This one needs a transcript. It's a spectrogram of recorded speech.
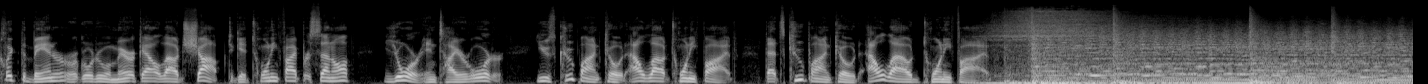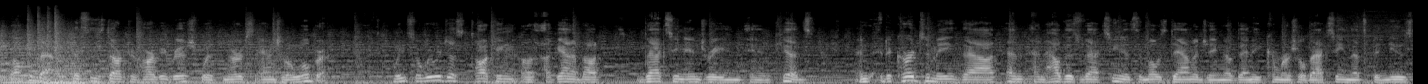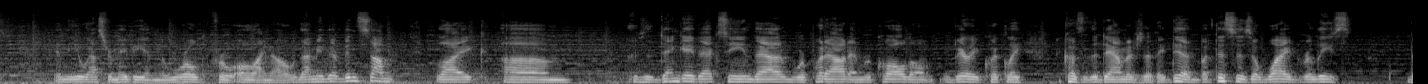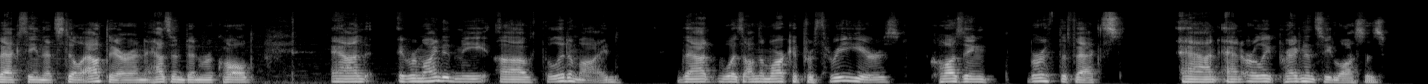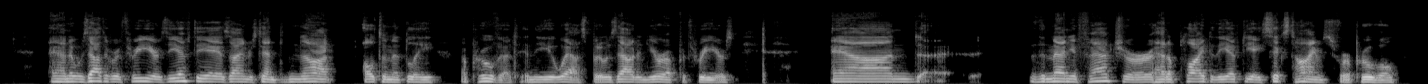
Click the banner or go to America Out Loud shop to get 25% off your entire order. Use coupon code OUTLOUD25. That's coupon code OUTLOUD25. Welcome back. This is Dr. Harvey Risch with Nurse Angela Wulbrecht. We, so we were just talking uh, again about vaccine injury in, in kids. And it occurred to me that, and, and how this vaccine is the most damaging of any commercial vaccine that's been used in the US or maybe in the world for all I know. I mean, there have been some like um, there's a dengue vaccine that were put out and recalled very quickly because of the damage that they did. But this is a wide release vaccine that's still out there and hasn't been recalled. And it reminded me of thalidomide that was on the market for three years, causing birth defects and, and early pregnancy losses. And it was out there for three years. The FDA, as I understand, did not ultimately approve it in the US, but it was out in Europe for three years. And uh, the manufacturer had applied to the FDA six times for approval,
